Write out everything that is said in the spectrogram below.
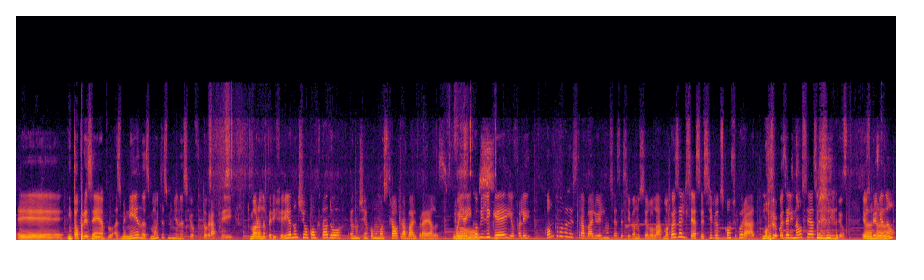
É, então, por exemplo, as meninas, muitas meninas que eu fotografei que moram na periferia não tinham computador, eu não tinha como mostrar o trabalho para elas. Foi Nossa. aí que eu me liguei, eu falei, como que eu vou fazer esse trabalho e ele não ser acessível no celular? Uma coisa é ele ser acessível desconfigurado, uma outra coisa é ele não ser acessível. Eu escrevi, uhum. não,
